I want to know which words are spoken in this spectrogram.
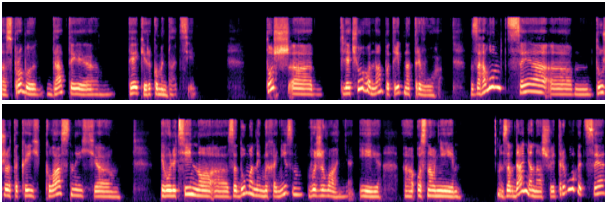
е, спробую дати деякі рекомендації. Тож, для чого нам потрібна тривога? Загалом це дуже такий класний еволюційно е, задуманий механізм виживання. І е, основні завдання нашої тривоги це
